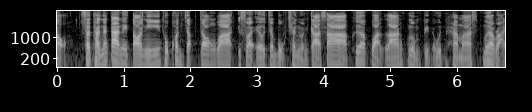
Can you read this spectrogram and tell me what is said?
ต่อ สถานการณ์ในตอนนี้ทุกคนจับจ้องว่าอิสราเอลจะบุกฉนวนกาซาเพื่อกวาดล้างกลุ่มติดอาวุธฮามาสเมื่อไหร่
